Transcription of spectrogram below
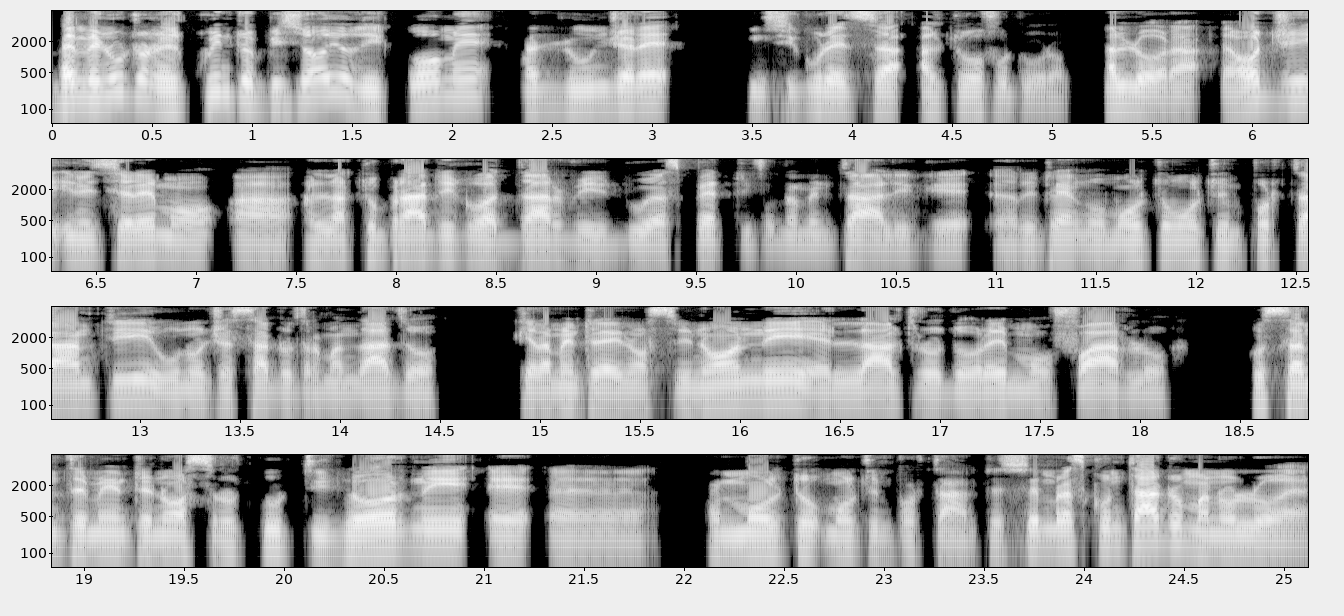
Benvenuto nel quinto episodio di come raggiungere in sicurezza al tuo futuro. Allora, oggi inizieremo a, all'atto pratico a darvi due aspetti fondamentali che eh, ritengo molto molto importanti. Uno ci è stato tramandato chiaramente dai nostri nonni e l'altro dovremmo farlo costantemente nostro tutti i giorni e eh, è molto molto importante. Sembra scontato ma non lo è.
